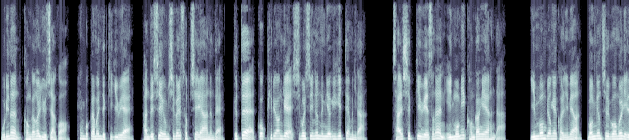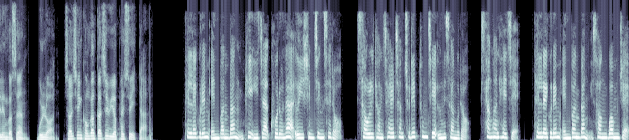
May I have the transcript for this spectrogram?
우리는 건강을 유지하고 행복감을 느끼기 위해 반드시 음식을 섭취해야 하는데 그때 꼭 필요한 게 씹을 수 있는 능력이기 때문이다. 잘 씹기 위해서는 잇몸이 건강해야 한다. 잇몸병에 걸리면 먹는 즐거움을 잃는 것은 물론 전신 건강까지 위협할 수 있다. 텔레그램 N번방 피의자 코로나 의심 증세로 서울경찰청 출입 통제 음성으로 상황 해제 텔레그램 N번방 성범죄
